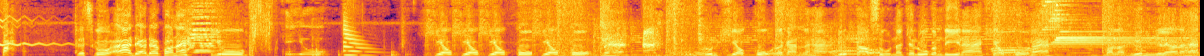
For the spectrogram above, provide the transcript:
ไป let's go อ่าเดี๋ยวเดี๋ยวก่อนนะอยู่เจโยเคียวเคียวเคียวโกะเคียวโกะนะฮะอะรุ่นเคียวโกะแล้วกันนะฮะยุค90น่าจะรู้กันดีนะเคียวโกะนะ บาลาฮึมอยู่แล้วนะฮะ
